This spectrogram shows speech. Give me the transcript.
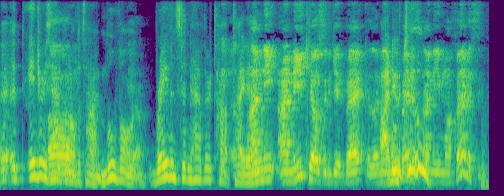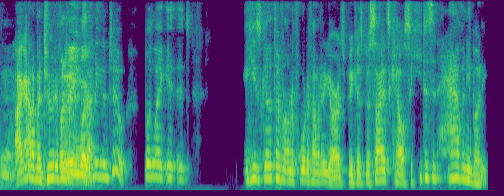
Uh, uh injuries um, happen all the time. Move on. Yeah. Ravens didn't have their top yeah, tight end. I need I need Kelce to get back because I, I do fantasy, too. I need my fantasy points. I got him in two different leagues. I need him too. But like it, it's he's gonna throw for under four to five hundred yards because besides Kelce, he doesn't have anybody.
